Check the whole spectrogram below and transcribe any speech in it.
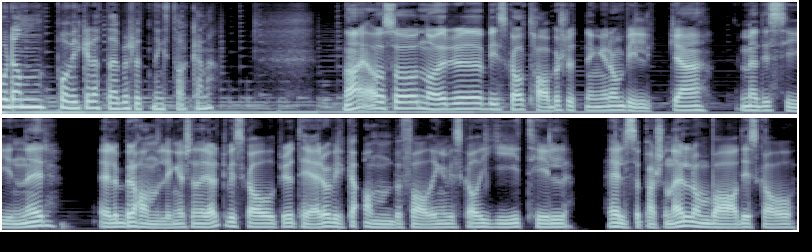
Hvordan påvirker dette beslutningstakerne? Nei, altså når eh, vi skal ta beslutninger om hvilke medisiner eller behandlinger generelt vi skal prioritere, og hvilke anbefalinger vi skal gi til helsepersonell om hva de skal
